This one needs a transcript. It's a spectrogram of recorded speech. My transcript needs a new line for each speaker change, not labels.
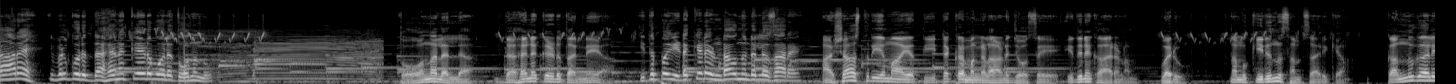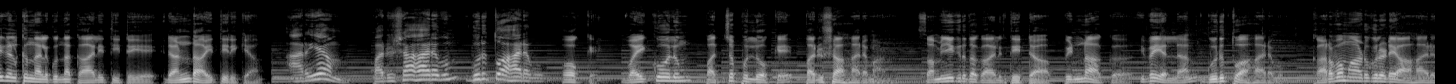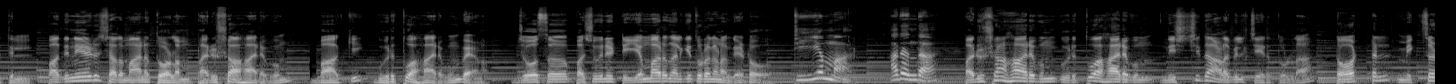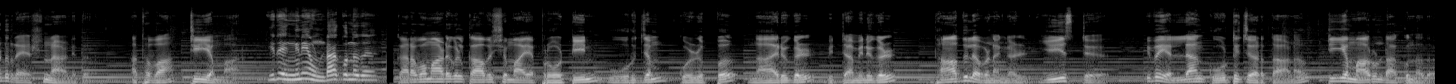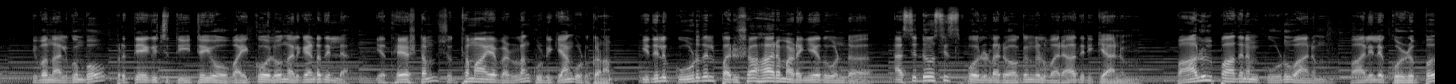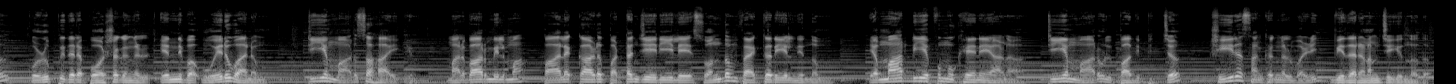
സാറേ ഇവൾക്കൊരു ദഹനക്കേട് പോലെ തോന്നുന്നു.
തോന്നലല്ല ദഹനക്കേട് തന്നെയാ.
ഇതിപ്പോ ഇടയ്ക്കിടെ ഉണ്ടാവുന്നുണ്ടല്ലോ സാറേ.
അശാസ്ത്രീയമായ തീറ്റക്രമങ്ങളാണ് ജോസെ ഇതിന് കാരണം. വരൂ നമുക്കിരുന്ന് സംസാരിക്കാം. കന്നുകാലികൾക്ക് നൽകുന്ന കാലിത്തീറ്റയെ രണ്ടായി തിരിക്കാം.
അറിയാം പരുഷാഹാരവും ഗുരുത്വാഹാരവും.
ഓക്കെ വൈക്കോലും പച്ചപ്പുല്ലും ഒക്കെ പരുഷാഹാരമാണ്. സമീകൃത കാലിത്തീറ്റ പിണ്ണാക്ക് ഇവയെല്ലാം ഗുരുത്വാഹാരവും. കറവമാടുകളുടെ ആഹാരത്തിൽ പതിനേഴ് ശതമാനത്തോളം പരുഷാഹാരവും ബാക്കി ഗുരുത്വാഹാരവും വേണം. ജോസ് പശുവിന് ടി എം ആർ നൽകി തുടങ്ങണം കേട്ടോ.
T M R? അതെന്താ?
പരുഷാഹാരവും ഗുരുത്വാഹാരവും നിശ്ചിത അളവിൽ ചേർത്തുള്ള ടോട്ടൽ മിക്സഡ് റേഷനാണിത്. അഥവാ ടി എം ആർ.
ഇതെങ്ങനെയാ ഉണ്ടാക്കുന്നത്?
കറവമാടുകൾക്ക് ആവശ്യമായ പ്രോട്ടീൻ ഊർജം കൊഴുപ്പ് നാരുകൾ വിറ്റാമിനുകൾ ധാതുലവണങ്ങൾ ഈസ്റ്റ് ഇവയെല്ലാം കൂട്ടിച്ചേർത്താണ് ടി എം ആർ ഉണ്ടാക്കുന്നത്. ഇവ നൽകുമ്പോൾ പ്രത്യേകിച്ച് തീറ്റയോ വൈക്കോലോ നൽകേണ്ടതില്ല. യഥേഷ്ടം ശുദ്ധമായ വെള്ളം കുടിക്കാൻ കൊടുക്കണം. ഇതിൽ കൂടുതൽ പരുഷാഹാരം അടങ്ങിയതുകൊണ്ട് അസിഡോസിസ് പോലുള്ള രോഗങ്ങൾ വരാതിരിക്കാനും പാലുൽപാദനം കൂടുവാനും പാലിലെ കൊഴുപ്പ് കൊഴുപ്പിതര പോഷകങ്ങൾ എന്നിവ ഉയരുവാനും ടി എം ആർ സഹായിക്കും. മലബാർ മിൽമ പാലക്കാട് പട്ടഞ്ചേരിയിലെ സ്വന്തം ഫാക്ടറിയിൽ നിന്നും എം ആർ ഡി എഫ് മുഖേനയാണ് ടി എം ആർ ഉൽപ്പാദിപ്പിച്ച് ക്ഷീരസംഘങ്ങൾ വഴി വിതരണം ചെയ്യുന്നത്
